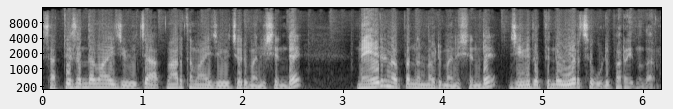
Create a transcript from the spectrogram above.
സത്യസന്ധമായി ജീവിച്ച ആത്മാർത്ഥമായി ജീവിച്ച ഒരു മനുഷ്യന്റെ നേരിനൊപ്പം നിന്ന ഒരു മനുഷ്യന്റെ ജീവിതത്തിന്റെ ഉയർച്ച കൂടി പറയുന്നതാണ്.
